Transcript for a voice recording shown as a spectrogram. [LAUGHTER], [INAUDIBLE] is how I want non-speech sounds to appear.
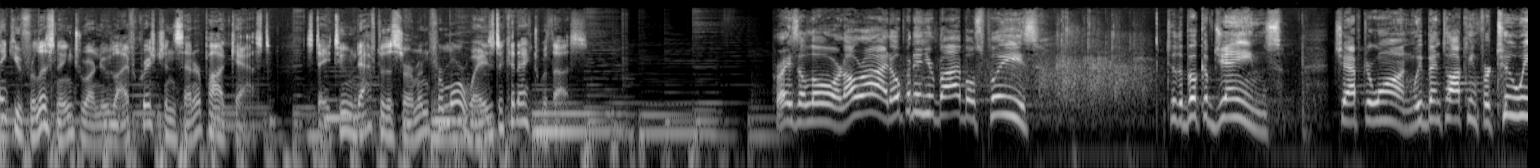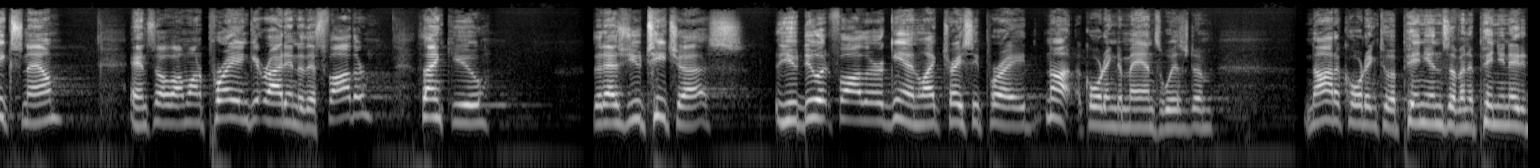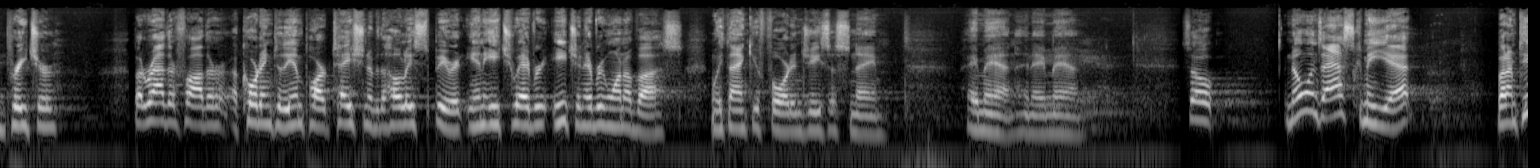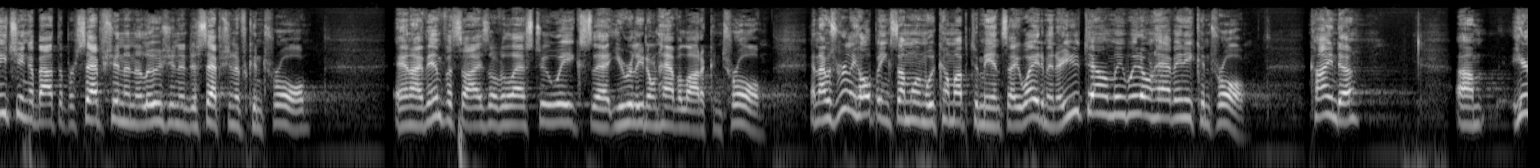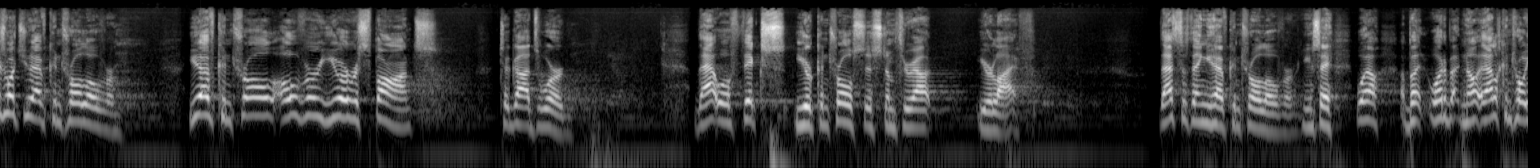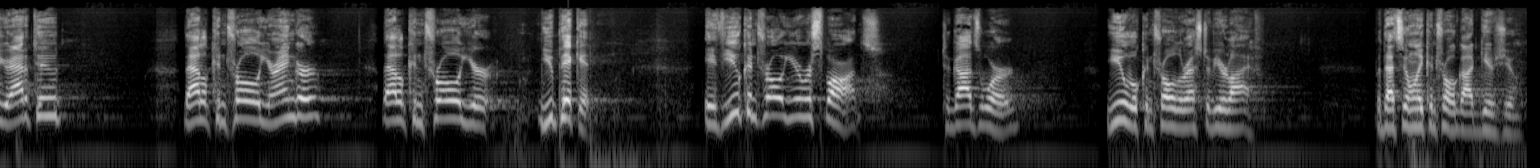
Thank you for listening to our New Life Christian Center podcast. Stay tuned after the sermon for more ways to connect with us. Praise the Lord. All right, open in your Bibles, please, to the book of James, chapter 1. We've been talking for two weeks now, and so I want to pray and get right into this. Father, thank you that as you teach us, you do it, Father, again, like Tracy prayed, not according to man's wisdom not according to opinions of an opinionated preacher, but rather, Father, according to the impartation of the Holy Spirit in each, every, each and every one of us. And we thank you for it in Jesus' name. Amen and amen. So, no one's asked me yet, but I'm teaching about the perception and illusion and deception of control. And I've emphasized over the last two weeks that you really don't have a lot of control. And I was really hoping someone would come up to me and say, wait a minute, are you telling me we don't have any control? Kinda. Um, here's what you have control over you have control over your response to God's Word. That will fix your control system throughout your life. That's the thing you have control over. You say, well, but what about, no, that'll control your attitude. That'll control your anger. That'll control your, you pick it. If you control your response to God's Word, you will control the rest of your life. But that's the only control God gives you.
